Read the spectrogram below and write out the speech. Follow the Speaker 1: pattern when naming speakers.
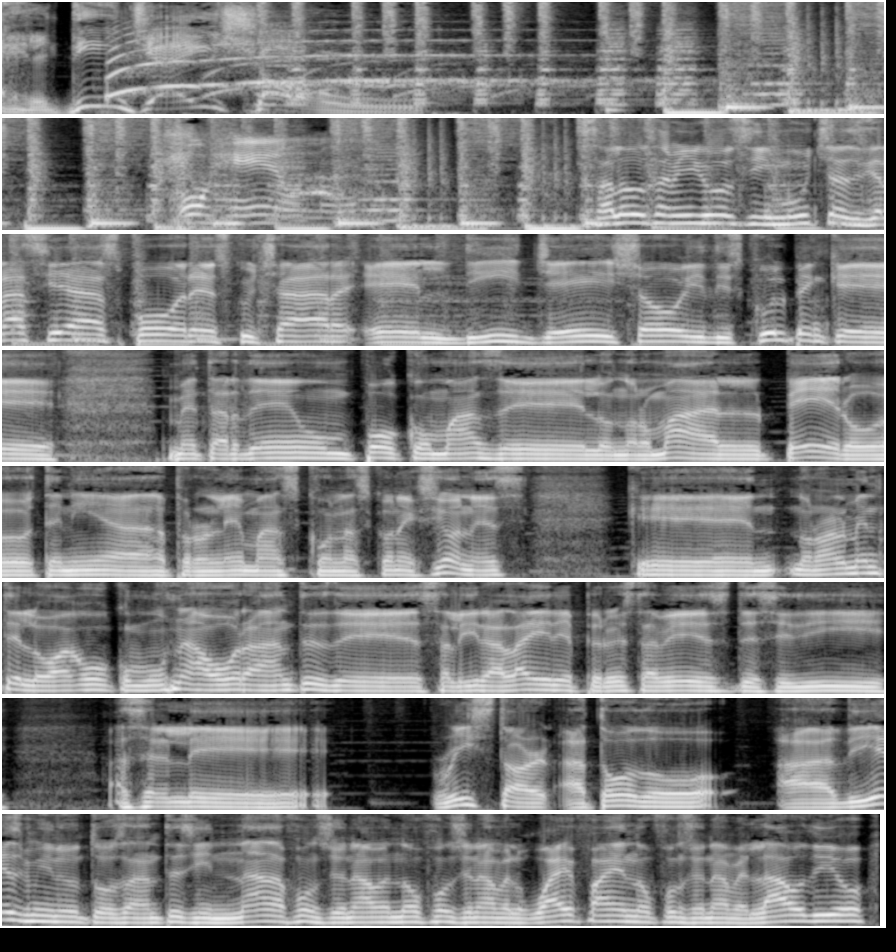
Speaker 1: El DJ Show.
Speaker 2: Oh, hell no.
Speaker 3: Saludos amigos y muchas gracias por escuchar el DJ Show y disculpen que me tardé un poco más de lo normal, pero tenía problemas con las conexiones que normalmente lo hago como una hora antes de salir al aire, pero esta vez decidí hacerle restart a todo a 10 minutos antes y nada funcionaba, no funcionaba el wifi, no funcionaba el audio.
